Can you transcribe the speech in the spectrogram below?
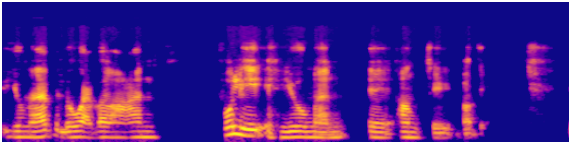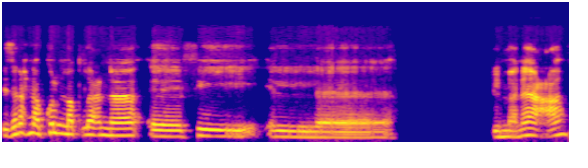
umab اللي هو عبارة عن fully human antibody إذا إحنا كل ما طلعنا في المناعة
